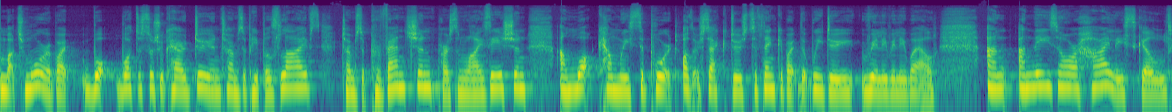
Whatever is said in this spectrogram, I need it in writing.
much more about what what does social care do in terms of people's lives, in terms of prevention, personalisation, and what can we support other sectors to think about that we do really, really well. And and these are highly skilled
